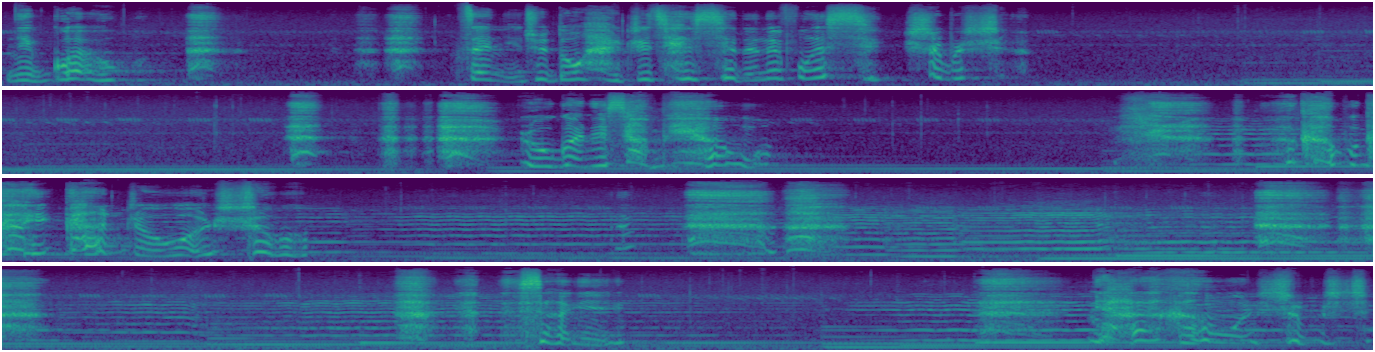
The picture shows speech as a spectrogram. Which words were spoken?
你怪我，在你去东海之前写的那封信，是不是？如果你想骗我，可不可以看着我说？相依，你还恨我是不是？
